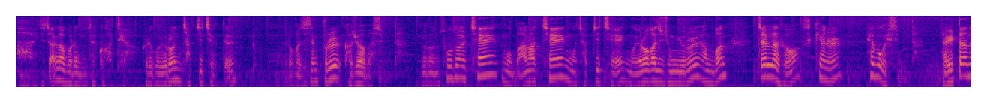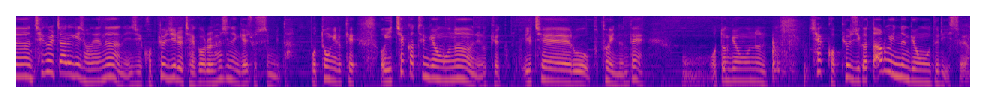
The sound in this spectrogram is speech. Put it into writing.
아 이제 잘라버려도 될 것 같아요. 그리고 이런 잡지책들 뭐 여러 가지 샘플을 가져와 봤습니다. 이런 소설책, 뭐 만화책, 뭐 잡지책, 뭐 여러 가지 종류를 한번 잘라서 스캔을 해보겠습니다. 자, 일단은 책을 자르기 전에는 이제 겉표지를 제거를 하시는 게 좋습니다. 보통 이렇게 어, 이책 같은 경우는 이렇게 일체로 붙어 있는데 어, 어떤 경우는 책 겉표지가 따로 있는 경우들이 있어요.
